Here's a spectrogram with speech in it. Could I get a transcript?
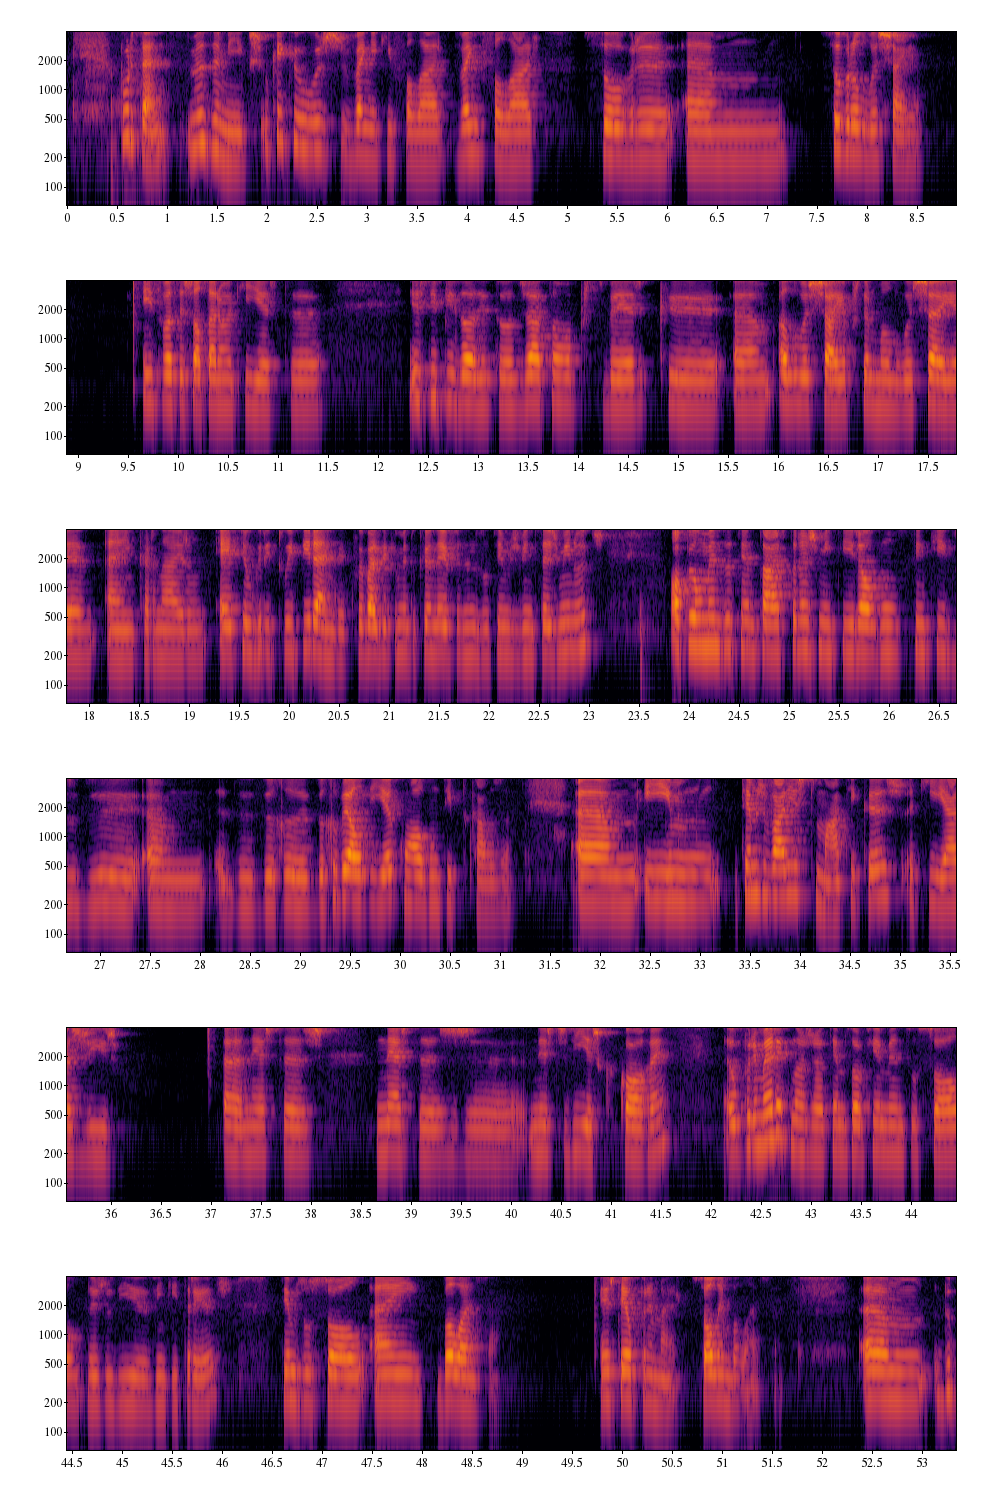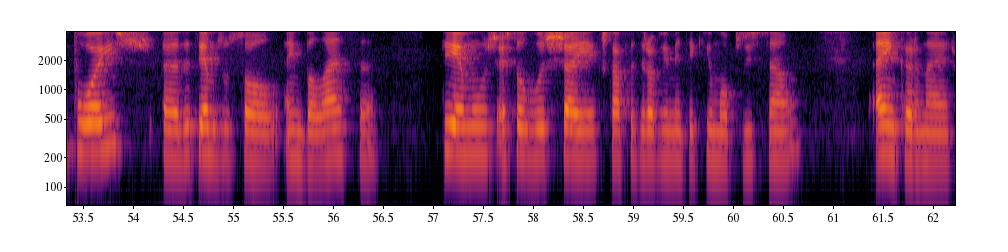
Portanto, meus amigos, o que é que eu hoje venho aqui falar? Venho falar sobre, um, sobre a lua cheia. E se vocês saltaram aqui este, este episódio todo, já estão a perceber que um, a lua cheia, por ser uma lua cheia em Carneiro, é assim o grito Ipiranga, que foi basicamente o que eu andei a fazer nos últimos 26 minutos, ou pelo menos a tentar transmitir algum sentido de, um, de, de, de rebeldia com algum tipo de causa. Um, e um, temos várias temáticas aqui a agir uh, nestas, nestas, uh, nestes dias que correm. O primeiro é que nós já temos, obviamente, o Sol desde o dia 23, temos o Sol em balança. Este é o primeiro, Sol em balança. Um, depois uh, de termos o Sol em balança, temos esta lua cheia que está a fazer, obviamente, aqui uma oposição em Carneiro.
